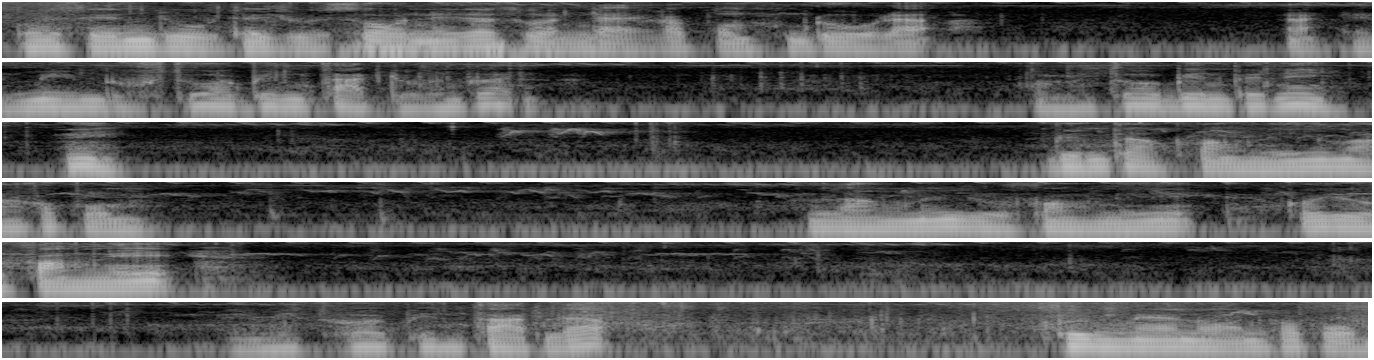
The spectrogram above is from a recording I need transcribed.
เปอร์เซ็นต์อยู่จะอยู่โซนนี้จะส่วนใหญ่ครับผมดูแล้วเห็นมีตัวบินตัดอยู่เพื่อนผมมีตัวบินไปนี่นี่ บินจากฝั่งนี้มาครับผมรังไม่อยู่ฝั่งนี้ก็อยู่ฝั่งนี้ไม่มีถ้วบินตัดแล้ว พึ่งแน่นอนครับผม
